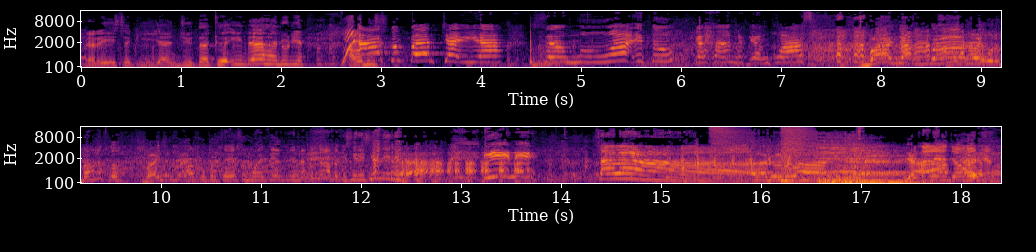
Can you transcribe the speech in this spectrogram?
Dari sekian juta keindahan dunia. Bisa. Aku percaya semua itu kehendak yang kuasa. Banyak banget. Ngawur banget loh. Banyak banget. Aku percaya semua itu yang kenapa kenapa ke sini sini nih. Ini Salah. Kalau dua-duanya. Ya Kita lihat jawabannya. ya?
